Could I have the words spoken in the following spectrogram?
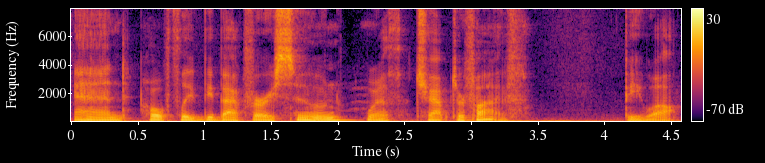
and hopefully be back very soon with chapter five. Be well.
